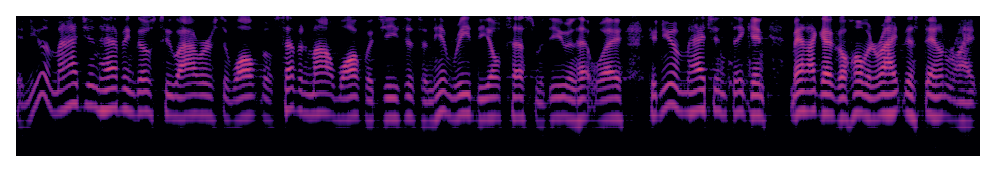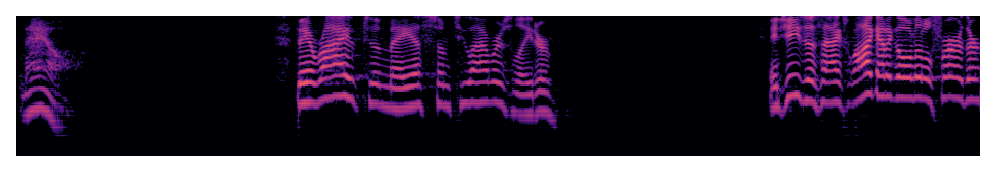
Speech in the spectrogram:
Can you imagine having those two hours to walk, those seven mile walk with Jesus and Him read the Old Testament to you in that way? Can you imagine thinking, man, I got to go home and write this down right now? They arrived to Emmaus some two hours later. And Jesus asks, Well, I got to go a little further.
